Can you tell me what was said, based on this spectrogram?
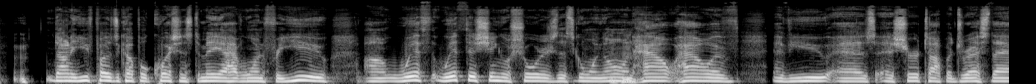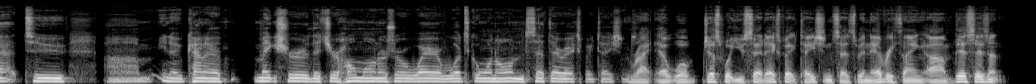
Donnie, you've posed a couple of questions to me. I have one for you. Uh, with with this shingle shortage that's going on, mm-hmm. how how have have you as as SureTop addressed that to um, you know kind of make sure that your homeowners are aware of what's going on and set their expectations? Right. Uh, well, just what you said, expectations has been everything. Um, this isn't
